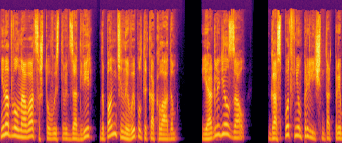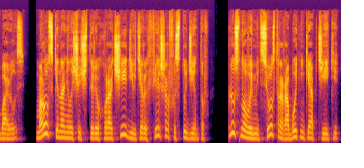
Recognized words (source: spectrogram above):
Не надо волноваться, что выставят за дверь дополнительные выплаты к окладам. Я оглядел зал. Господ в нем прилично так прибавилось. Моровский нанял еще четырех врачей, девятерых фельдшеров и студентов, плюс новые медсестры, работники аптеки.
